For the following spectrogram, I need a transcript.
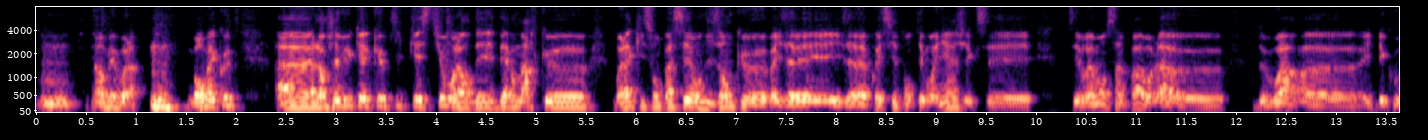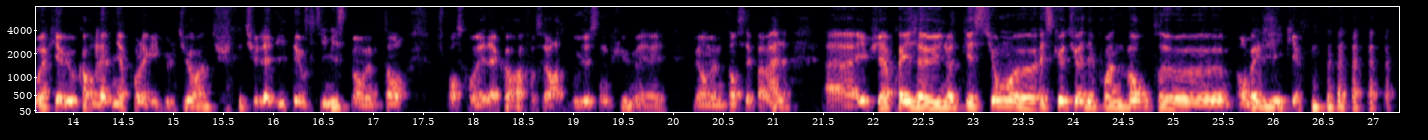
Mmh. Non, mais voilà. Bon, bah, écoute, euh, alors j'ai vu quelques petites questions, alors des, remarques euh, voilà, qui sont passées en disant que bah, ils, avaient, ils, avaient, apprécié ton témoignage et que c'est vraiment sympa voilà, euh, de voir et de découvrir qu'il y avait encore de l'avenir pour l'agriculture. Hein. Tu, tu l'as dit, tu es optimiste, mais en même temps, je pense qu'on est d'accord. Il faut savoir se bouger son cul, mais, mais en même temps, c'est pas mal. et puis après, j'avais une autre question. Est-ce que tu as des points de vente en Belgique?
